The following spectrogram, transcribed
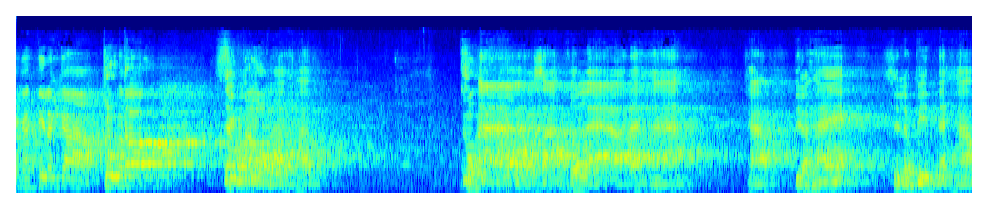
ข่งกันตีลังกาถูกต้องจะสิบหมตดลกแล้วครับครบแล้วสามคนแล้วนะฮะครับ เดี๋ยวให้ศิลปินนะครับ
